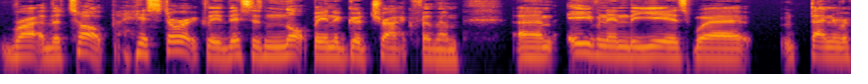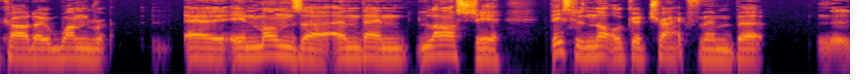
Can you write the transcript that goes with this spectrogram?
right at the top. Historically, this has not been a good track for them. Um, even in the years where Daniel Ricciardo won uh, in Monza and then last year, this was not a good track for them, but uh,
